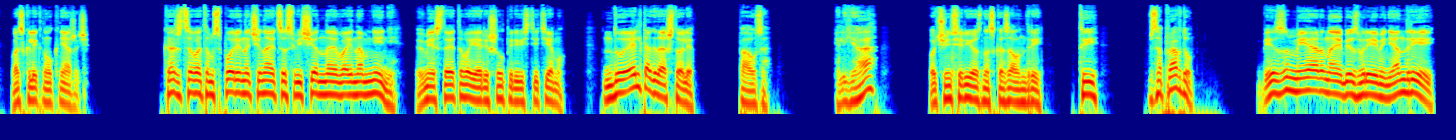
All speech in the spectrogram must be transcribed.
— воскликнул княжич. «Кажется, в этом споре начинается священная война мнений. Вместо этого я решил перевести тему. Дуэль тогда, что ли?» Пауза. «Илья?» — очень серьезно сказал Андрей. «Ты взаправду?» «Безмерное без времени, Андрей.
